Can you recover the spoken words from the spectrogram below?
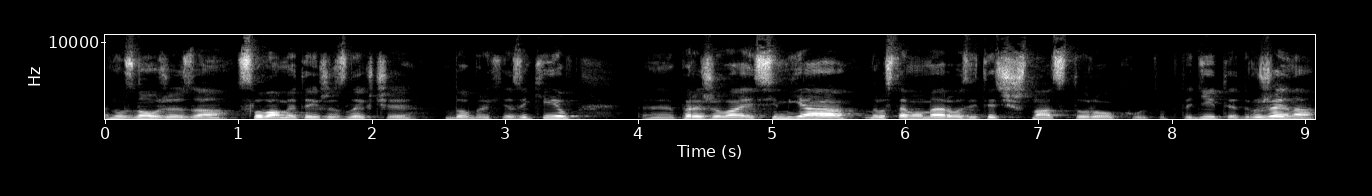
ну знову ж за словами тих же злих чи добрих язиків, переживає сім'я Рустема Умерова з 2016 року, тобто діти, дружина.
